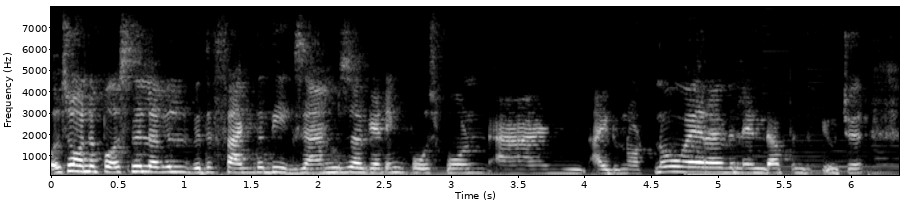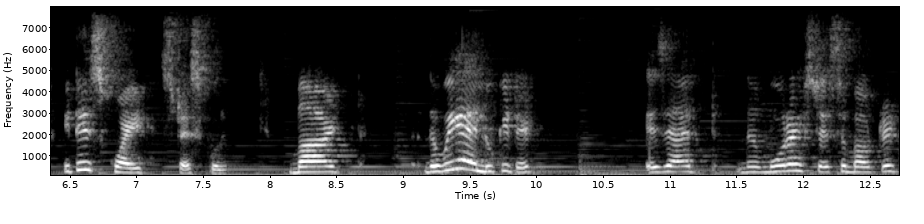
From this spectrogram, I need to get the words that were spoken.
also on a personal level with the fact that the exams are getting postponed and i do not know where i will end up in the future it is quite stressful. But the way i look at it is that the more i stress about it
